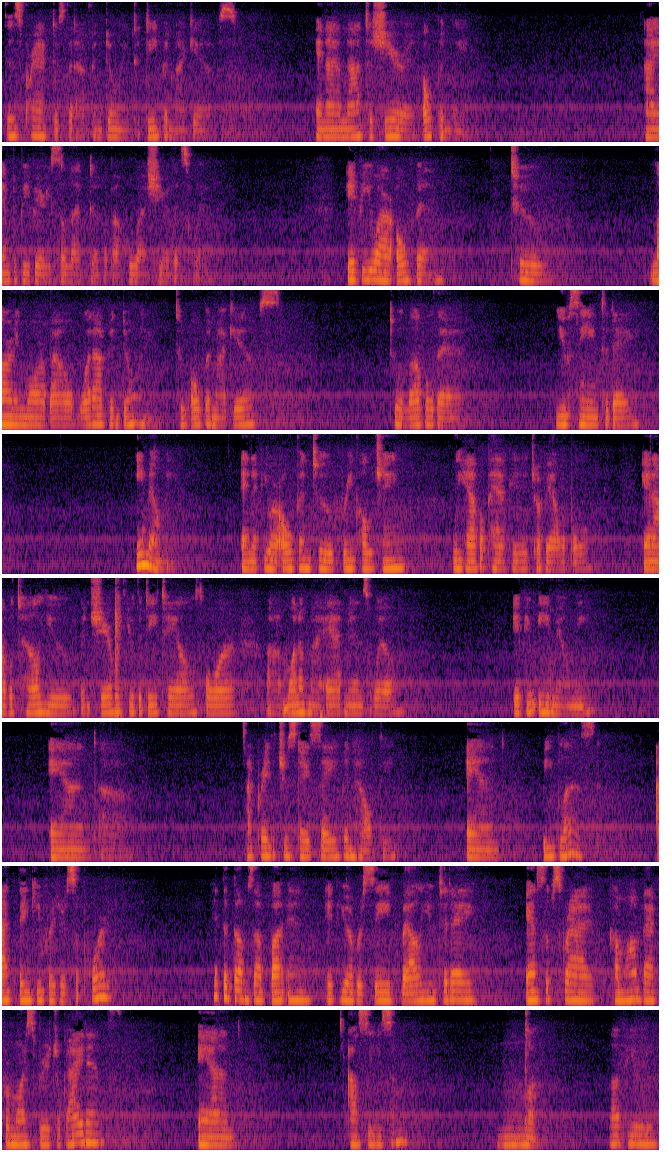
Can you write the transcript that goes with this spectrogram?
this practice that I've been doing to deepen my gifts. And I am not to share it openly. I am to be very selective about who I share this with. If you are open to learning more about what I've been doing to open my gifts to a level that you've seen today, email me. And if you are open to free coaching, we have a package available, and I will tell you and share with you the details, or um, one of my admins will if you email me. And uh, I pray that you stay safe and healthy and be blessed. I thank you for your support. Hit the thumbs up button if you have received value today and subscribe. Come on back for more spiritual guidance. And I'll see you soon. Mwah. Love you.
